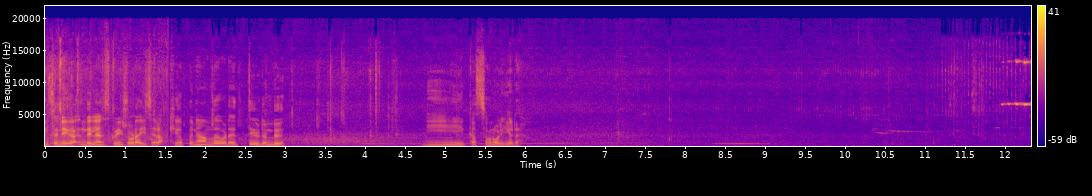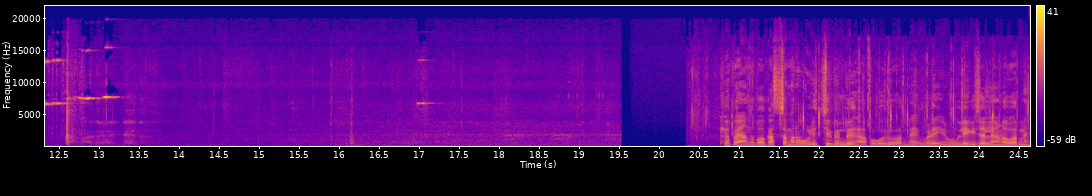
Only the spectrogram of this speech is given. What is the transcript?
ഇൻസെന്റീവ് എന്തെല്ലാം സ്ക്രീൻഷോട്ട് അയച്ചു തരാം ഓക്കെ അപ്പോൾ ഞാൻ ഇവിടെ എത്തിയിട്ടുണ്ട്. നീ കസ്റ്റമർ വിളിക്കട്ടെ. അപ്പോൾ ഞാനിപ്പോൾ കസ്റ്റമറെ വിളിച്ചിട്ടുണ്ട്. അപ്പോൾ ഒരു പറഞ്ഞ് ഇവിടെ ഉള്ളിലേക്ക് ചെല്ലാനോ പറഞ്ഞ്.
